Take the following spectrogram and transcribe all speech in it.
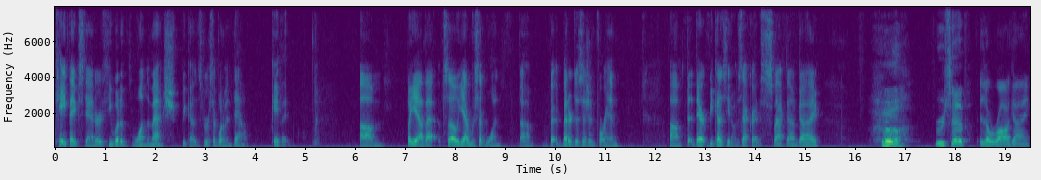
kayfabe standards, he would have won the match because Rusev would have been down. Kayfabe. Um, but yeah, that so yeah, Rusev won. Um, better decision for him. Um, there because you know Zack Ryder's a SmackDown guy. Rusev is a Raw guy.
